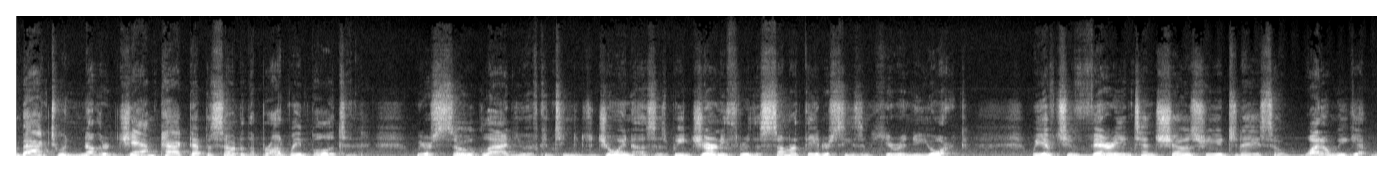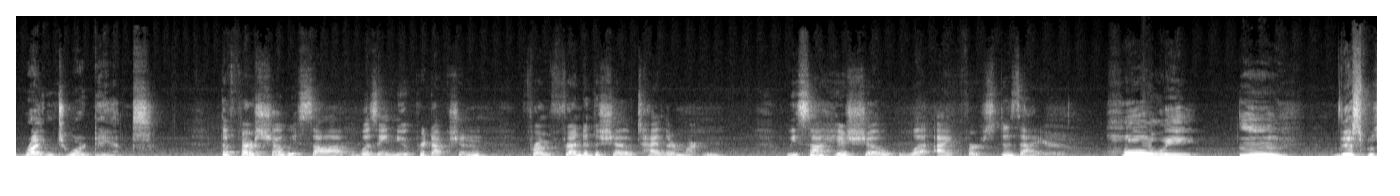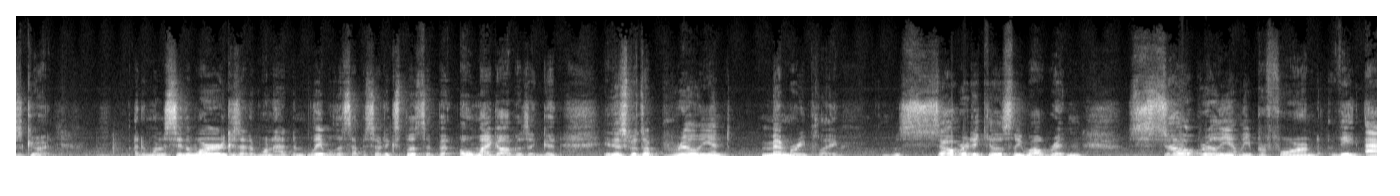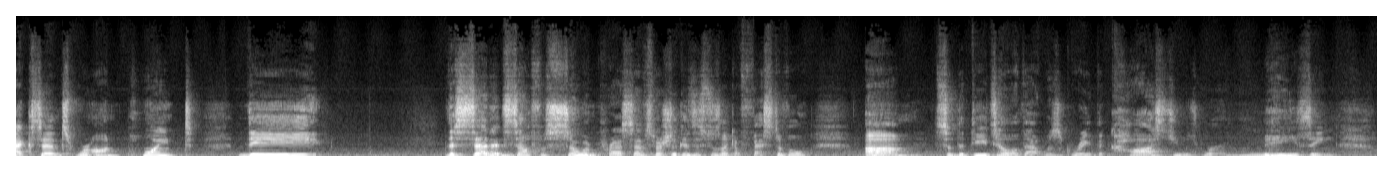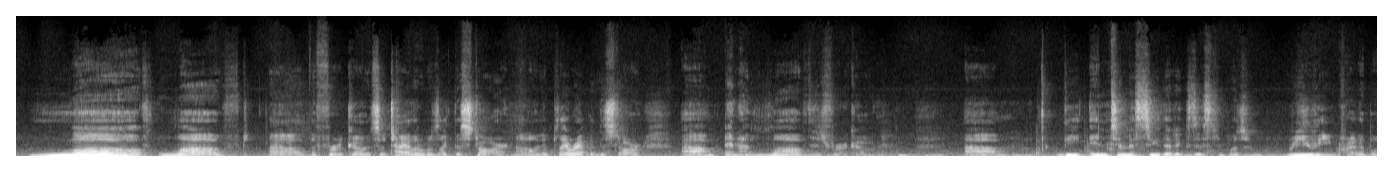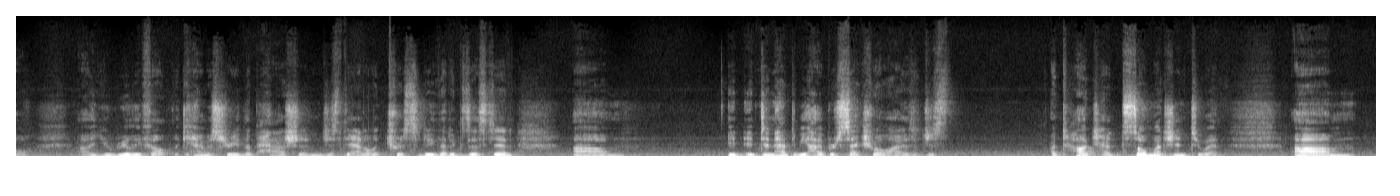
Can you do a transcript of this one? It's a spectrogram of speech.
welcome back to another jam packed episode of the Broadway Bulletin. We are so glad you have continued to join us as we journey through the summer theater season here in New York. We have two very intense shows for you today, so why don't we get right into our dance? The first show we saw was a new production from friend of the show, Tyler Martin. We saw his show, What I First Desire. Holy, mm, this was good. I don't want to say the word because I don't want to have to label this episode explicit, but oh my god, was it good! This was a brilliant memory play. It was so ridiculously well written, so brilliantly performed. The accents were on point. The the set itself was so impressive, especially because this was like a festival. Um, so the detail of that was great. The costumes were amazing. Loved, loved uh, the fur coat. So Tyler was like the star, not only the playwright but the star. Um, and I loved his fur coat. Um, the intimacy that existed was really incredible. Uh, you really felt the chemistry, the passion, just that electricity that existed. Um, it, it didn't have to be hypersexualized. It just a touch had so much into it.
